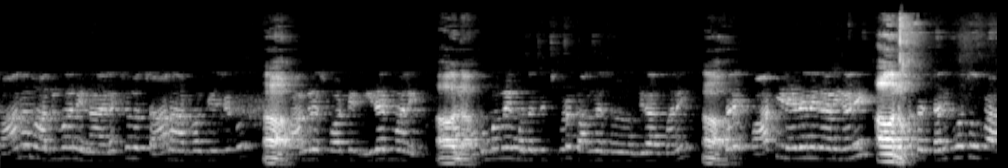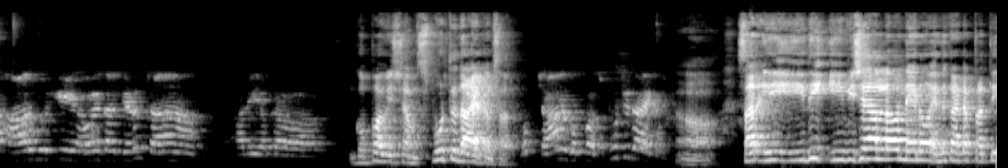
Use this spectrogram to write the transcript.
చాలా మా అభిమాని నా ఎలక్షన్లో చాలా ఆత్మహత్య చేసాడు ఆ, కాంగ్రెస్ పార్టీ వీరాభిమాని అవును మా కుటుంబమే మొదటి నుంచి కూడా కాంగ్రెస్ వీరాభిమాని ఆ, సరే పార్టీ లేదనే కానీ కానీ అవును. చనిపోతూ ఒక ఆరుగురికి అవయదానం చేయడం చాలా అది ఒక గొప్ప విషయం స్ఫూర్తిదాయకం సార్ గొప్ప- చాలా గొప్ప స్ఫూర్తిదాయకం ఆ, సార్ ఈ ఇది ఈ విషయాల్లో నేను ఎందుకంటే ప్రతి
